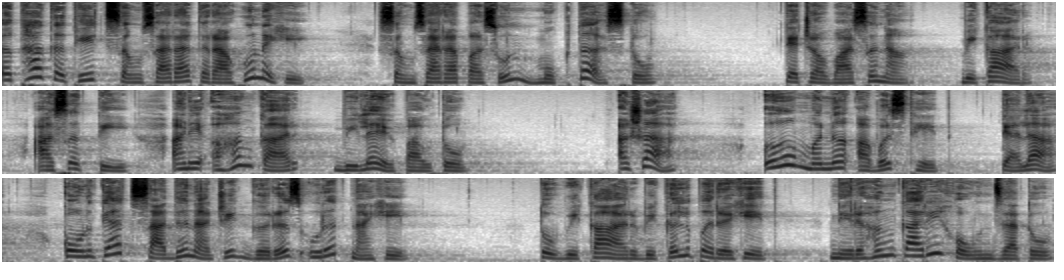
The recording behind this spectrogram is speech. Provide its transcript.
तथाकथित संसारात राहूनही संसारापासून मुक्त असतो. त्याच्या वासना विकार आसक्ती आणि अहंकार विलय पावतो. अशा अमन अवस्थेत त्याला कोणत्याच साधनाची गरज उरत नाही. तो विकार विकल्परहित निरहंकारी होऊन जातो.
